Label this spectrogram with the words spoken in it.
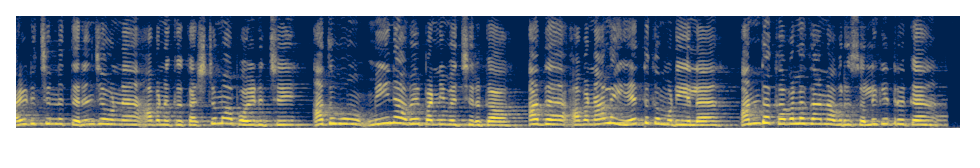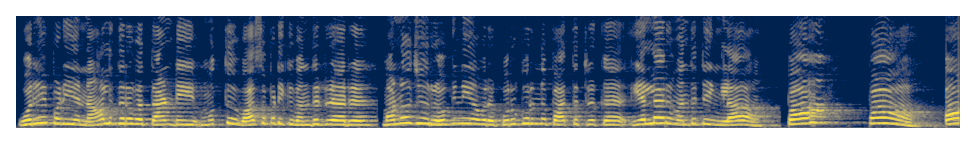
ஆயிடுச்சுன்னு தெரிஞ்ச உடனே அவனுக்கு கஷ்டமா போயிடுச்சு. அதுவும் மீனாவே பண்ணி வச்சிருக்கா. அத அவனால ஏத்துக்க முடியல. அந்த கவலை தான் அவரு சொல்லிக்கிட்டு இருக்க. ஒரே படிய நாலு தடவை தாண்டி முத்து வாசப்படிக்கு வந்துடுறாரு. மனோஜ் ரோகிணி அவரை குறுகுறுன்னு பார்த்துட்டு இருக்க. எல்லாரும் வந்துட்டீங்களா? பா! பா பா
